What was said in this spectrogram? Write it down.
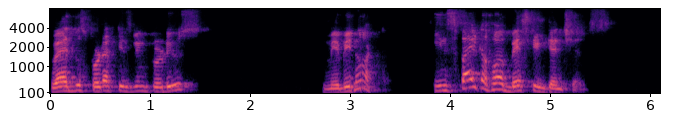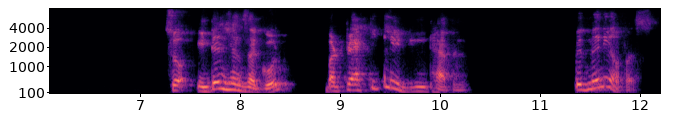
where this product is being produced? Maybe not, in spite of our best intentions. So intentions are good, but practically it didn't happen with many of us.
